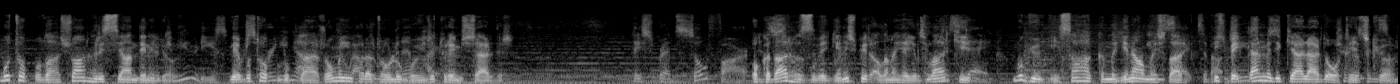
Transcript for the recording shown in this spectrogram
Bu topluluğa şu an Hristiyan deniliyor ve bu topluluklar Roma İmparatorluğu boyunca türemişlerdir. O kadar hızlı ve geniş bir alana yayıldılar ki bugün İsa hakkında yeni anlayışlar hiç beklenmedik yerlerde ortaya çıkıyor.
